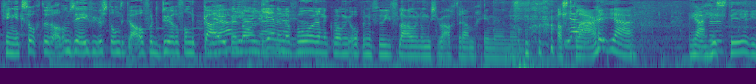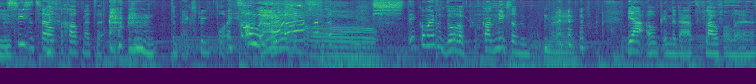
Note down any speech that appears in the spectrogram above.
ging ik 's ochtends al om zeven uur stond ik daar al voor de deuren van de Kuip. Ja, en dan ja, rennen ja, naar ja. voren. En dan kwam je op en dan viel je flauw. En dan moest je weer achteraan beginnen. En dan was het Ja. klaar. Ja, ja hysterisch. Precies hetzelfde gehad met de, de Backstreet Boys. Oh, echt? Sst, Ik kom uit het dorp, kan ik niks aan doen. Nee. Ja, ook inderdaad. Flauwvallen,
